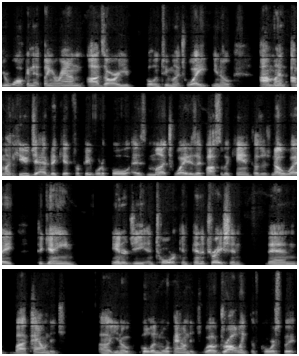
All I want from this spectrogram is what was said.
you're walking that thing around odds are you're pulling too much weight you know. I'm a i'm a huge advocate for people to pull as much weight as they possibly can because there's no way to gain energy and torque and penetration than by poundage uh, you know pulling more poundage. Well draw length of course but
